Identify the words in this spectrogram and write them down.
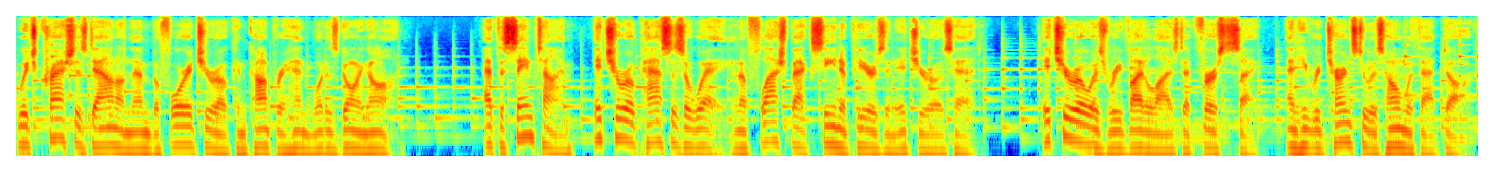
which crashes down on them before Ichiro can comprehend what is going on. At the same time, Ichiro passes away and a flashback scene appears in Ichiro's head. Ichiro is revitalized at first sight, and he returns to his home with that dog.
